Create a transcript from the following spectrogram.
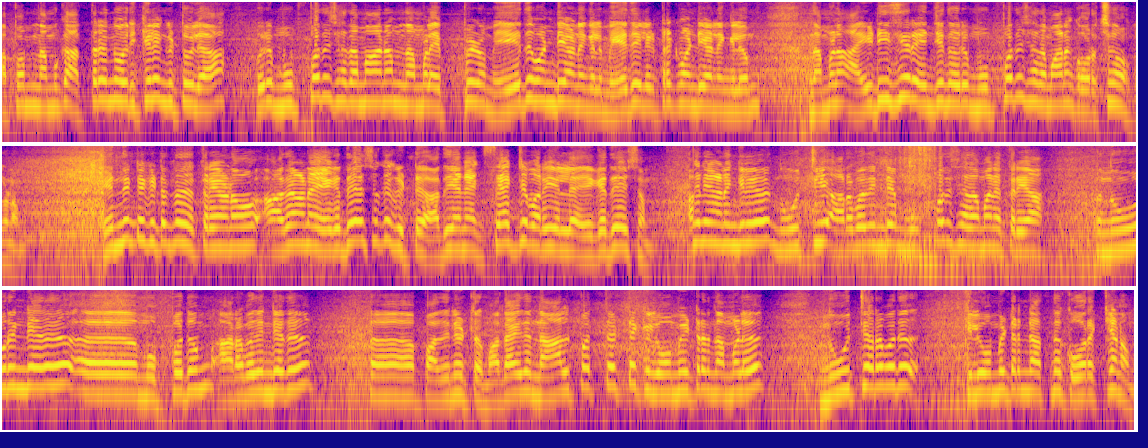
അപ്പം നമുക്ക് അത്രയൊന്നും ഒരിക്കലും കിട്ടില്ല ഒരു മുപ്പത് ശതമാനം നമ്മൾ എപ്പോഴും ഏത് വണ്ടിയാണെങ്കിലും ഏത് ഇലക്ട്രിക് വണ്ടിയാണെങ്കിലും നമ്മൾ ഐ ഡി സി റേഞ്ചിൽ നിന്ന് ഒരു മുപ്പത് ശതമാനം കുറച്ച് നോക്കണം. എന്നിട്ട് കിട്ടുന്നത് എത്രയാണോ? അതാണ് ഏകദേശമൊക്കെ കിട്ടുക. അത് ഞാൻ എക്സാക്റ്റ് പറയല്ല ഏകദേശം. അങ്ങനെയാണെങ്കിൽ നൂറ്റി അറുപതിന്റെ മുപ്പത് ശതമാനം എത്രയാണ് നൂറിന്റേത് മുപ്പതും അറുപതിന്റേത് പതിനെട്ടും. അതായത് നാൽപ്പത്തെട്ട് കിലോമീറ്റർ നമ്മൾ നൂറ്ററുപത് കിലോമീറ്ററിന്റെ അകത്ത് നിന്ന് കുറയ്ക്കണം.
